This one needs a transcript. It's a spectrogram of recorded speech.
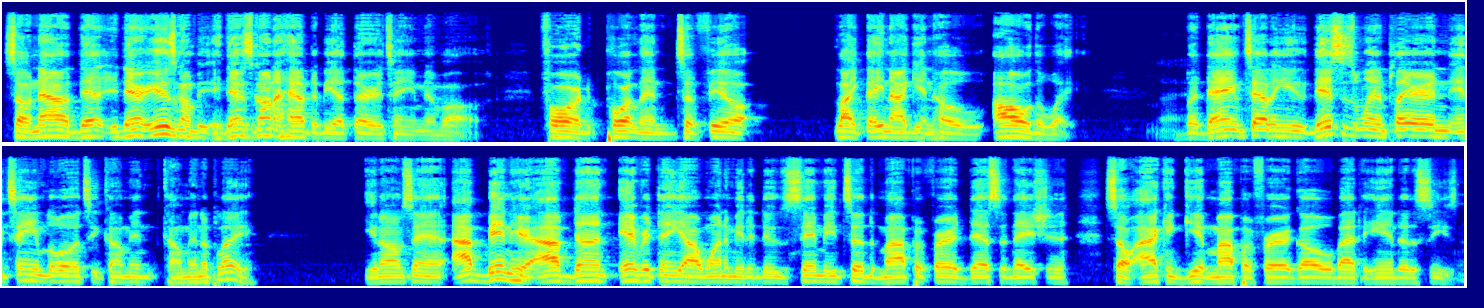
So now there, there is gonna be there's gonna have to be a third team involved for Portland to feel like they not getting hold all the way. But Dame telling you this is when player and, and team loyalty come in come into play. You know what I'm saying? I've been here. I've done everything y'all wanted me to do. Send me to the, my preferred destination so I can get my preferred goal by the end of the season.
